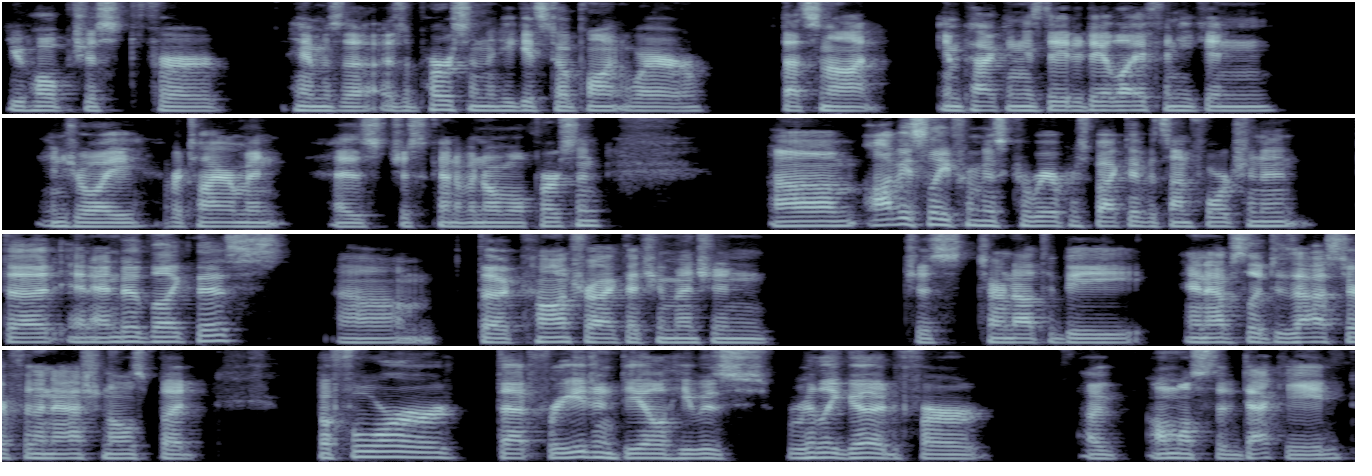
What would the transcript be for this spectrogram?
you hope just for him as a as a person that he gets to a point where that's not impacting his day to day life and he can enjoy retirement as just kind of a normal person. Um, obviously, from his career perspective, it's unfortunate that it ended like this. Um, the contract that you mentioned just turned out to be an absolute disaster for the Nationals. But before that free agent deal, he was really good for a, almost a decade.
